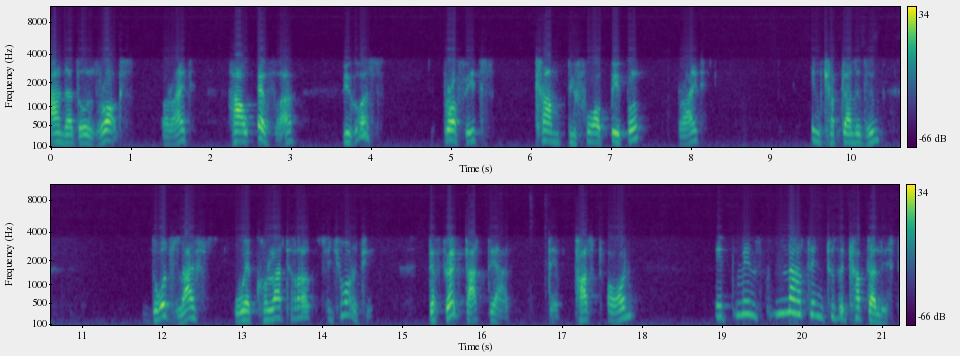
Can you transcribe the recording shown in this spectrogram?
under those rocks. All right? However, because profits come before people, right? In capitalism, those lives were collateral security. The fact that they are they passed on, it means nothing to the capitalist.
